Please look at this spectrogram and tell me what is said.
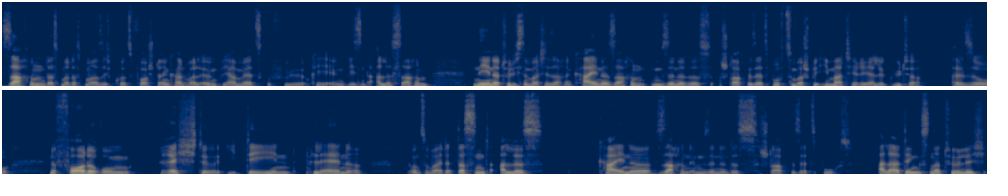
Sachen, dass man das mal sich kurz vorstellen kann, weil irgendwie haben wir jetzt das Gefühl, okay, irgendwie sind alles Sachen. Nee, natürlich sind manche Sachen keine Sachen im Sinne des Strafgesetzbuchs, zum Beispiel immaterielle Güter. Also eine Forderung, Rechte, Ideen, Pläne und so weiter. Das sind alles keine Sachen im Sinne des Strafgesetzbuchs. Allerdings natürlich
